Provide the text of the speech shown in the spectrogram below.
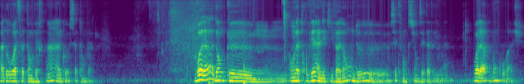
à droite ça tend vers 1, à gauche ça tend vers 1. Voilà, donc euh, on a trouvé un équivalent de cette fonction z Voilà, bon courage.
